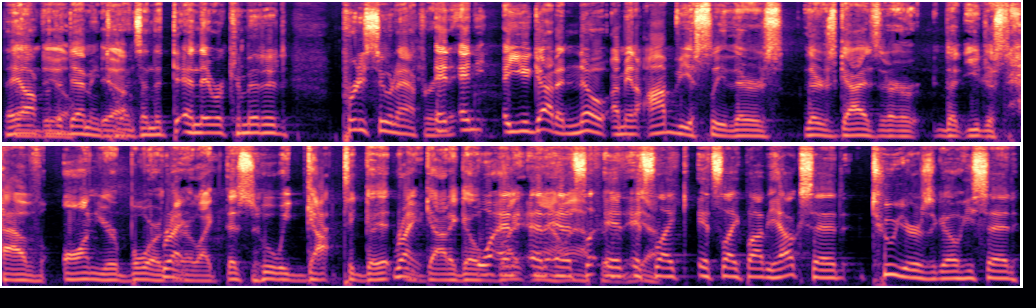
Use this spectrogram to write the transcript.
they Done offered deal. the Deming Yeah. twins, and the, and they were committed pretty soon after. and, and you got to know. I mean, obviously, there's there's guys that are that you just have on your board. Right. That are like, this is who we got to get. We got to go. Well, and, right and, and it's, it, it's Yeah. like it's like Bobby Hauck said two years ago. He said,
